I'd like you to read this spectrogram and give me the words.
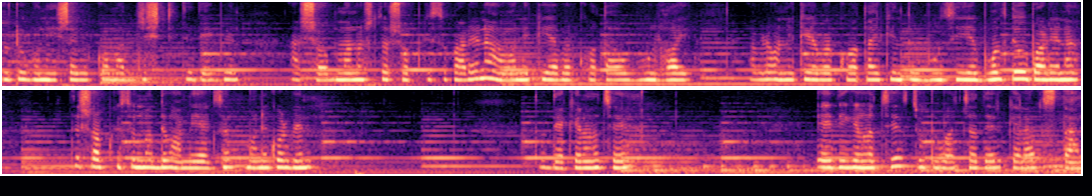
ছোটো বোন হিসাবে কমার দৃষ্টিতে দেখবেন। আর সব মানুষ তো সব কিছু পারে না, অনেকেই আবার কথাও ভুল হয়। আবার অনেকে আবার কথায় কিন্তু বুঝিয়ে বলতেও পারে না। তো সব কিছুর মাধ্যমে আমি একজন মনে করবেন। তো দেখেন হচ্ছে, এইদিকে হচ্ছে ছোটো বাচ্চাদের খেলার স্থান।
